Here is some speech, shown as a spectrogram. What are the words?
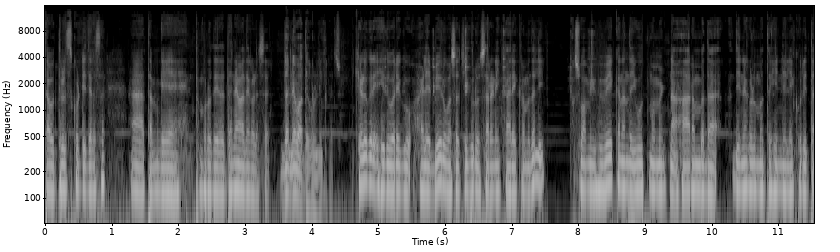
ತಾವು ತಿಳಿಸ್ಕೊಟ್ಟಿದ್ದಾರೆ ಸರ್? ತಮಗೆ ತುಂಬ ಹೃದಯದ ಧನ್ಯವಾದಗಳು ಸರ್. ಧನ್ಯವಾದಗಳು ನಿಖರಾಜ್ ಕೆಳಗರೆ ಇದುವರೆಗೂ ಹಳೆ ಬೇರು ಹೊಸ ಚಿಗುರು ಸರಣಿ ಕಾರ್ಯಕ್ರಮದಲ್ಲಿ ಸ್ವಾಮಿ ವಿವೇಕಾನಂದ ಯೂತ್ ಮೂಮೆಂಟ್ನ ಆರಂಭದ ದಿನಗಳು ಮತ್ತು ಹಿನ್ನೆಲೆ ಕುರಿತ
